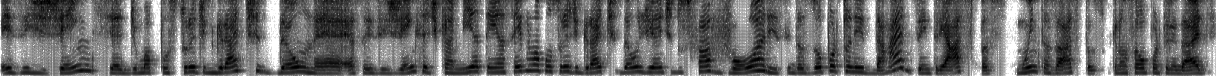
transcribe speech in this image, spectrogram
exigência de uma postura de gratidão, né? Essa exigência de que a Mia tenha sempre uma postura de gratidão diante dos favores e das oportunidades, entre aspas, muitas aspas, porque não são oportunidades,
